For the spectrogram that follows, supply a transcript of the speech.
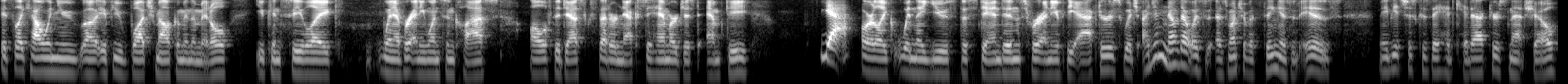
It's like how when you, uh, if you watch Malcolm in the Middle, you can see like whenever anyone's in class, all of the desks that are next to him are just empty. Yeah. Or like when they use the stand-ins for any of the actors, which I didn't know that was as much of a thing as it is. Maybe it's just because they had kid actors in that show.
